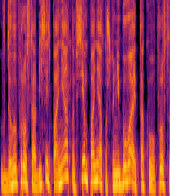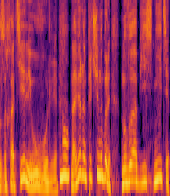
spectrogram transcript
да вы просто объяснить понятно, всем понятно, что не бывает такого, просто захотели и уволили. Ну. Наверное, причины были. Но вы объясните.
